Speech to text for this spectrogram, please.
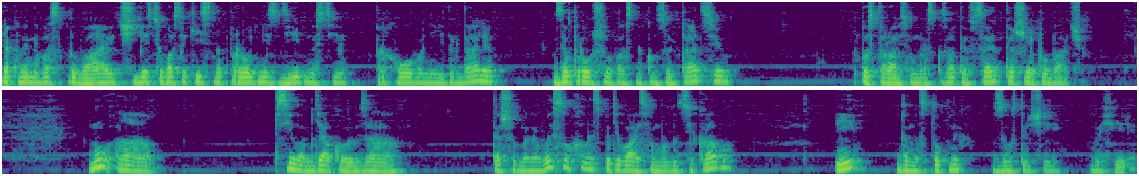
як вони на вас впливають, чи є у вас якісь надприродні здібності приховані і так далі. Запрошую вас на консультацію. Постараюсь вам розказати все те, що я побачу. Ну, а всім вам дякую за те, що мене вислухали. Сподіваюсь, вам було цікаво. І до наступних зустрічей в ефірі.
